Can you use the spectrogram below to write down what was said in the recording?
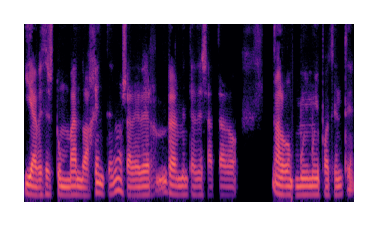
y a veces tumbando a gente, ¿no? O sea, de ver realmente desatado algo muy, muy potente.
